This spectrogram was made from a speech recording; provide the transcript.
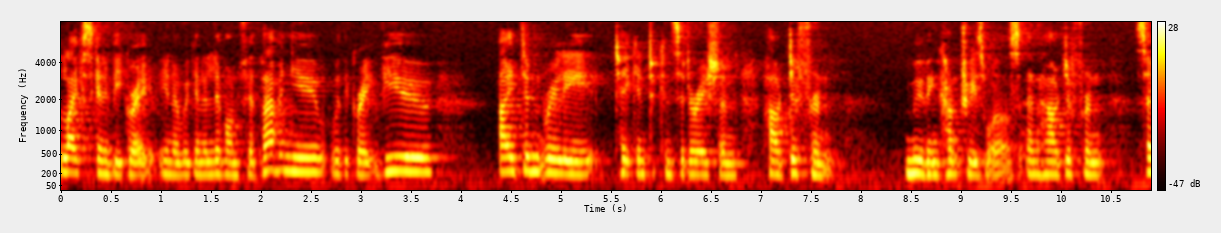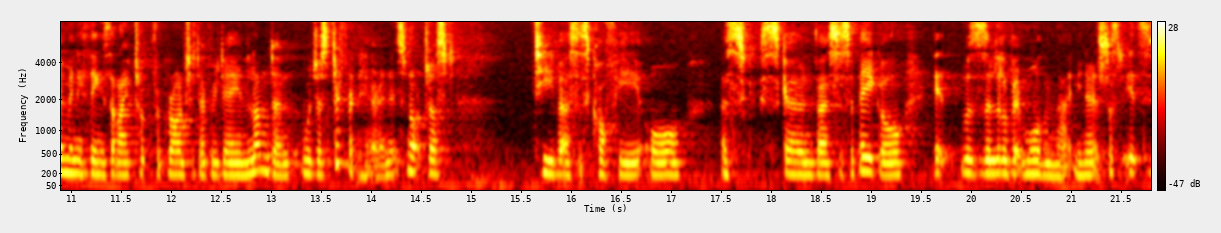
life's going to be great. You know, we're going to live on Fifth Avenue with a great view. I didn't really take into consideration how different moving countries was and how different so many things that I took for granted every day in London were just different here. And it's not just tea versus coffee or a scone versus a bagel. It was a little bit more than that. You know, it's just it's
